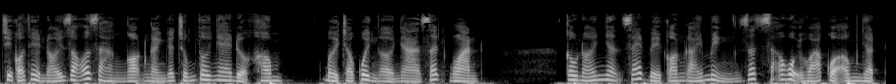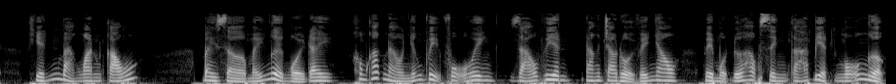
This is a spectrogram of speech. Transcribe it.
Chị có thể nói rõ ràng ngọn ngành cho chúng tôi nghe được không? Bởi cháu Quỳnh ở nhà rất ngoan. Câu nói nhận xét về con gái mình Rất xã hội hóa của ông Nhật Khiến bà ngoan cáu. Bây giờ mấy người ngồi đây Không khác nào những vị phụ huynh, giáo viên Đang trao đổi với nhau Về một đứa học sinh cá biệt ngỗ ngược.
